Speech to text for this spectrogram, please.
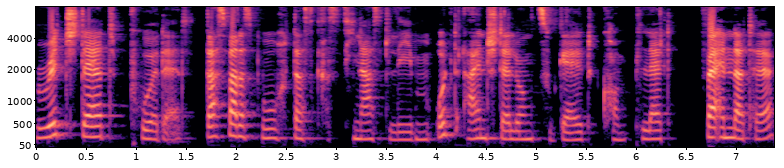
Rich Dad, Poor Dad. Das war das Buch, das Christinas Leben und Einstellung zu Geld komplett veränderte,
